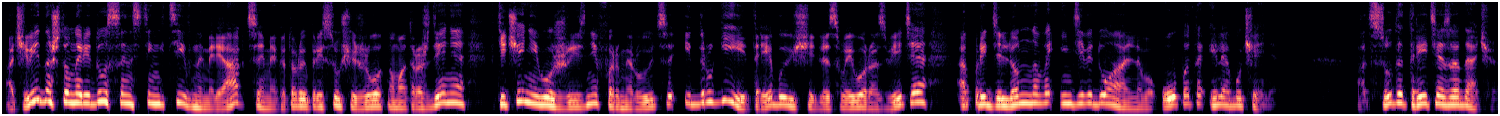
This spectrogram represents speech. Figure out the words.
Очевидно, что наряду с инстинктивными реакциями, которые присущи животному от рождения, в течение его жизни формируются и другие, требующие для своего развития определенного индивидуального опыта или обучения. Отсюда третья задача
